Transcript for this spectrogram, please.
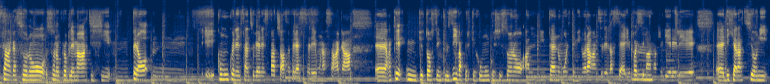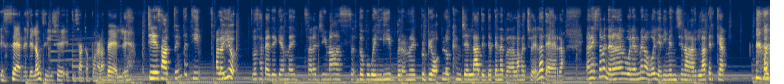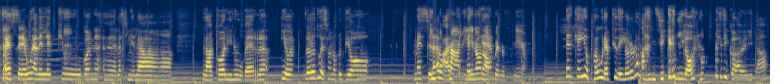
saga sono, sono problematici, mh, mm, però mh, mm, e comunque nel senso viene spacciata per essere una saga eh, anche mh, mm, piuttosto inclusiva perché comunque ci sono all'interno molte minoranze della serie, poi mm. si vanno a vedere le eh, dichiarazioni esterne dell'autrice e ti si accappona la pelle. Sì, esatto, infatti, allora io lo sapete che a me Sara J. Maas dopo quel libro non è proprio l'ho cancellata e depenata dalla faccia della terra e onestamente non avevo nemmeno voglia di menzionarla perché oltre ad essere una delle più con eh, la, la, la Colin Hoover io, loro due sono proprio messe da parte. Perché, no, no, quello sì. Perché io ho paura più dei loro romanzi che di loro, vi dico la verità.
